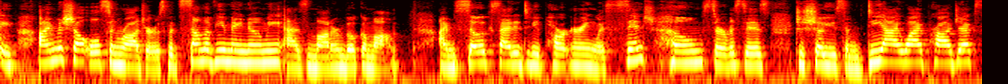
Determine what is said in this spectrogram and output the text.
Hi, I'm Michelle Olson Rogers, but some of you may know me as Modern Boca Mom. I'm so excited to be partnering with Cinch Home Services to show you some DIY projects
